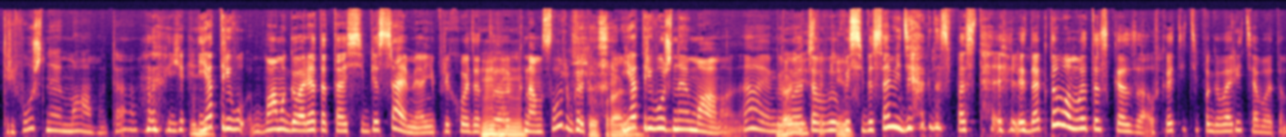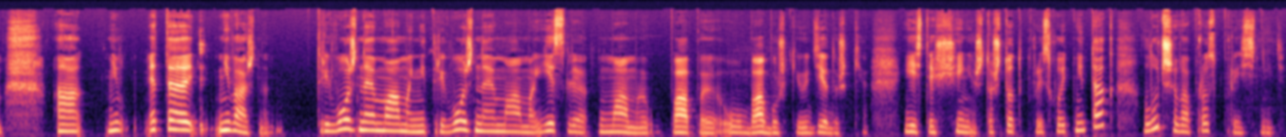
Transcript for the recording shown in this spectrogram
тревожная мама, да. Я, угу. я трев... Мама говорят это о себе сами, они приходят угу. к нам в службу, говорят, я тревожная мама. Да? Я говорю, да, это вы, вы себе сами диагноз поставили, да? Кто вам это сказал? Хотите поговорить об этом? А, не, это не важно тревожная мама, нетревожная мама. Если у мамы, у папы, у бабушки, у дедушки есть ощущение, что что-то происходит не так, лучше вопрос прояснить.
